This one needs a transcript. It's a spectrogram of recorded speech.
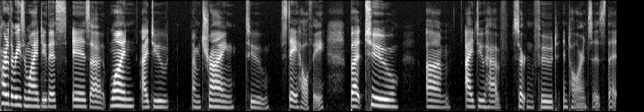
part of the reason why I do this is uh, one, I do, I'm trying to stay healthy, but two, um, I do have certain food intolerances that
